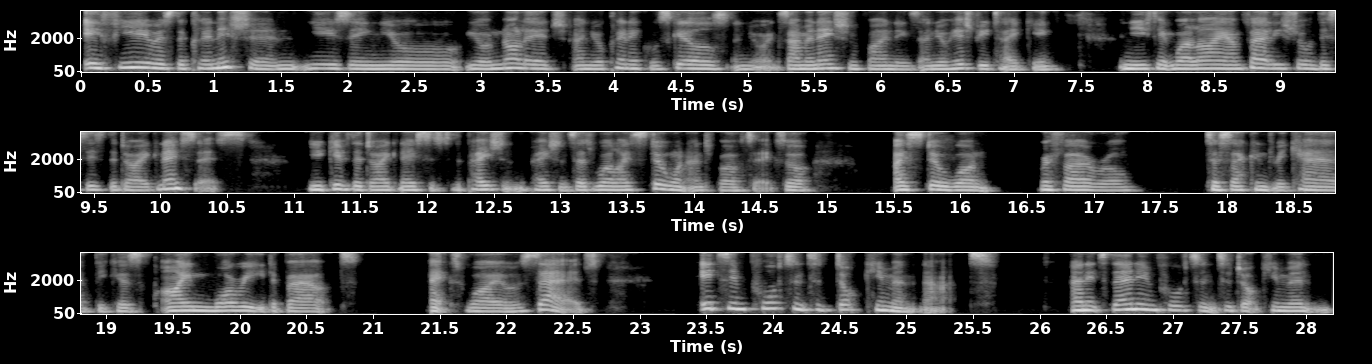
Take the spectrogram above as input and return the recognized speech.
If you, as the clinician, using your, your knowledge and your clinical skills and your examination findings and your history taking, and you think, well, I am fairly sure this is the diagnosis, you give the diagnosis to the patient. The patient says, Well, I still want antibiotics, or I still want referral to secondary care because I'm worried about X, Y, or Z. It's important to document that. And it's then important to document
